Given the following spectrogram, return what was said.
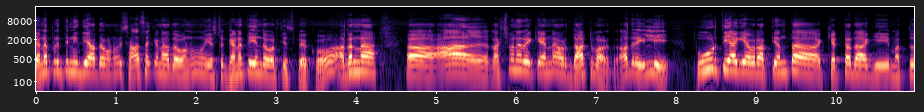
ಜನಪ್ರತಿನಿಧಿಯಾದವನು, ಶಾಸಕನಾದವನು ಎಷ್ಟು ಘನತೆಯಿಂದ ವರ್ತಿಸಬೇಕು, ಅದನ್ನು ಆ ಲಕ್ಷ್ಮಣ ರೇಖೆಯನ್ನು ಅವ್ರು ದಾಟಬಾರ್ದು. ಆದರೆ ಇಲ್ಲಿ ಪೂರ್ತಿಯಾಗಿ ಅವರು ಅತ್ಯಂತ ಕೆಟ್ಟದಾಗಿ ಮತ್ತು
